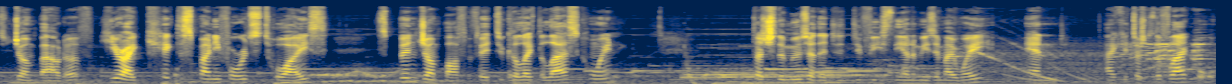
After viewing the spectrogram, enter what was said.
to jump out of. Here I kick the spiny forwards twice, spin jump off of it to collect the last coin, touch the moonset that defeats the enemies in my way, and I can touch the flagpole.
